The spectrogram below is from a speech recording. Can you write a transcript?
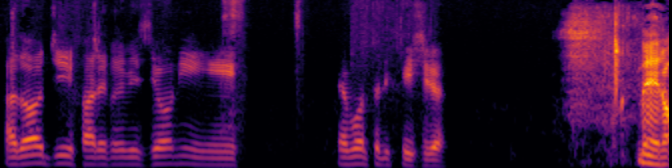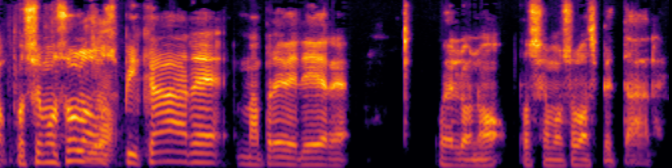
ad oggi fare previsioni è molto difficile. Vero, possiamo solo no. auspicare, ma prevedere quello no, possiamo solo aspettare.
